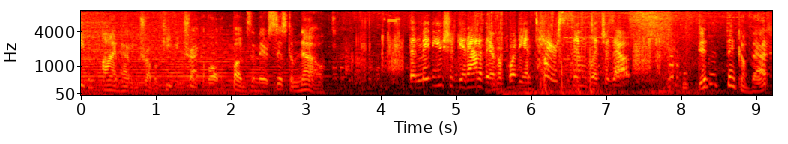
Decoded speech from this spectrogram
Even I'm having trouble keeping track of all the bugs in their system now. Then maybe you should get out of there before the entire sim glitches out. Didn't think of that.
